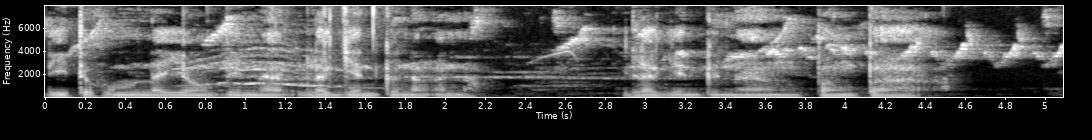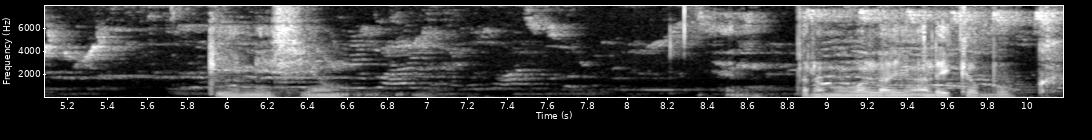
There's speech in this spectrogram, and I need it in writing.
dito ko muna yung pinalagyan ko ng ano ilagyan ko ng pangpa kinis yung yan, para mawala yung alikabok.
